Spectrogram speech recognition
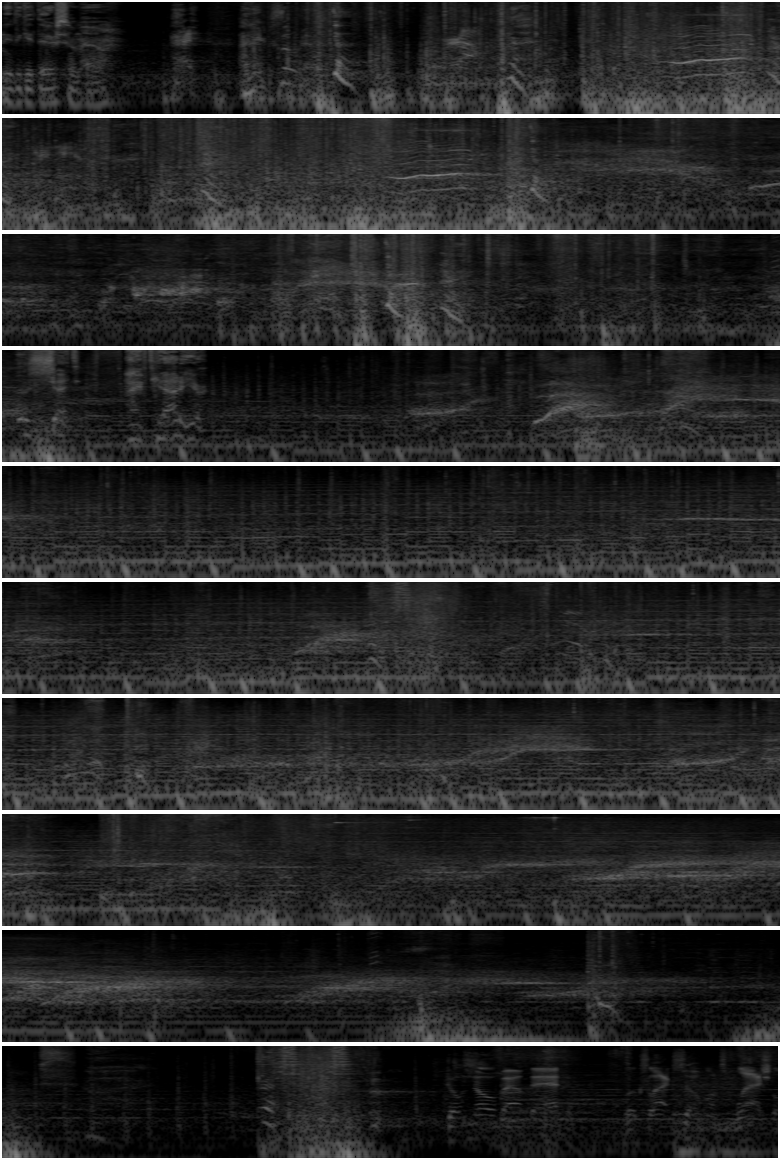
need to get there somehow. Hey, intruder. Oh! I get out of here. Know about that. Looks like someone's flashlight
